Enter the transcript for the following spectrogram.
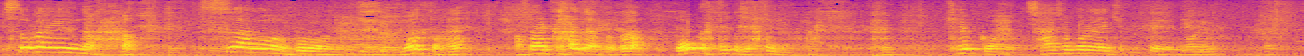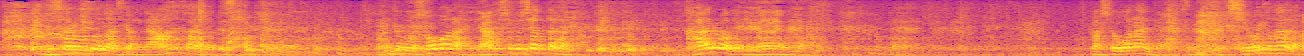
人がいるんだから。普通はもうこうもっとね浅い体とか大くらいことやるんだから。結構最初これ切ってもう実際に音出したらね汗かいちゃってさ。でもしょうがない。約束しちゃったから。帰るわけにいかないから、まあしょうがないんだよ。仕事だから。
